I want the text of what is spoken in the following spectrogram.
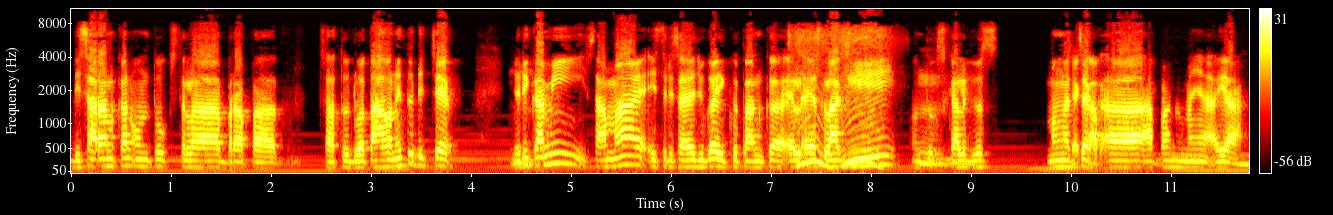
disarankan untuk setelah berapa satu dua tahun itu dicek. Jadi Hmm. kami sama istri saya juga ikutan ke LS lagi untuk Hmm. sekaligus mengecek eh, apa namanya ya.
